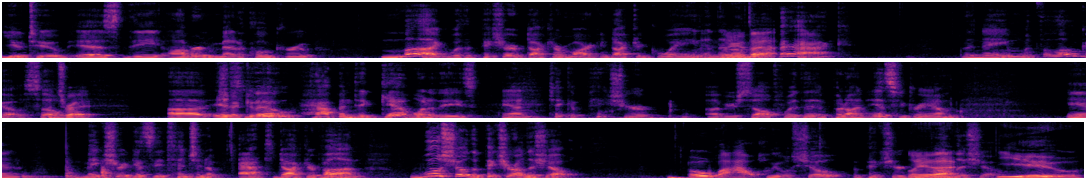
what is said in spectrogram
YouTube is the Auburn Medical Group mug with a picture of Dr. Mark and Dr. Gawain, and then Look on the that. back, the name with the logo. So That's right. uh, if you happen to get one of these and take a picture of yourself with it and put it on Instagram and make sure it gets the attention of at Dr. Vaughan, we'll show the picture on the show. Oh, wow. We will show the picture Look at on that. the show. You,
